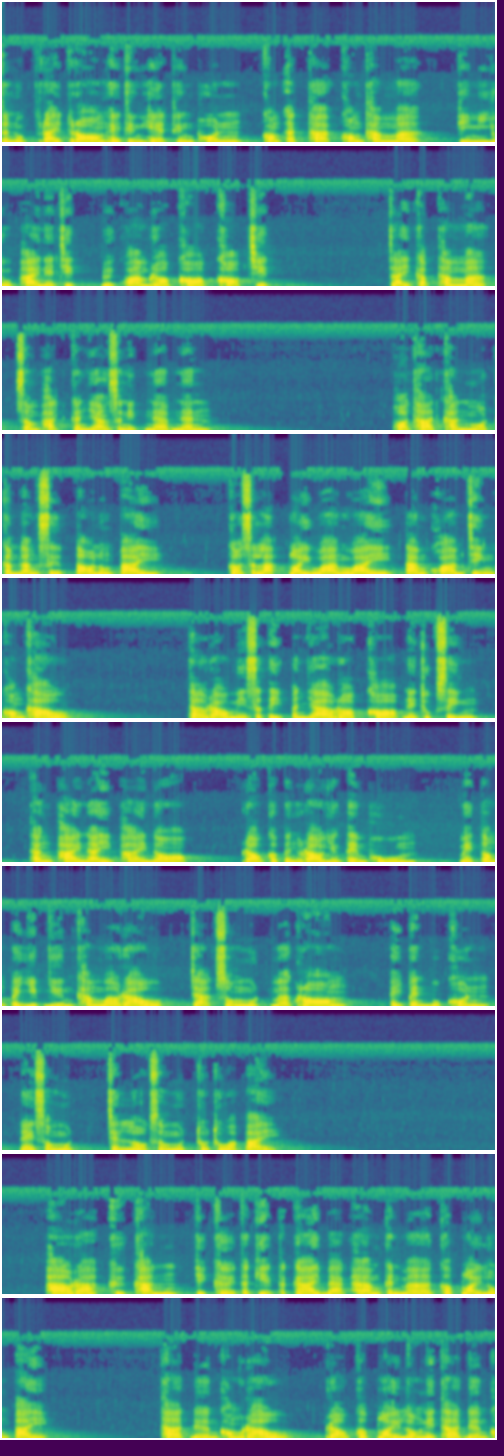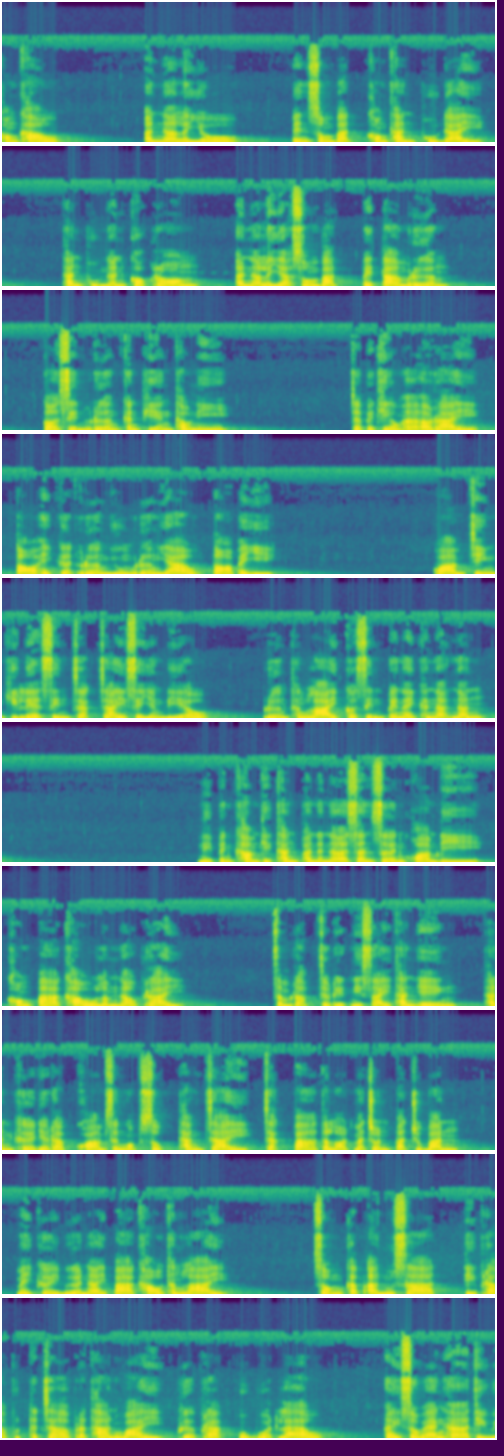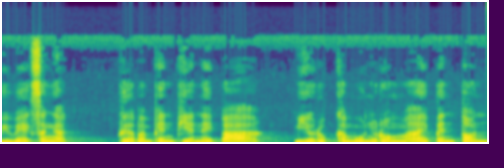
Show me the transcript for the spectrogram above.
สนุกไตรตรองให้ถึงเหตุถึงผลของอัตถะของธรรมะที่มีอยู่ภายในจิตด้วยความรอบคอบขอบจิตใจกับธรรมะ สัมผัสกันอย่างสนิทแนบแน่น พอธาตุขันหมดกำลังสืบต่อลงไป ก็สละปล่อยวางไว้ตามความจริงของเขา ถ้าเรามีสติปัญญารอบคอบในทุกสิ่ง ทั้งภายในภายนอก เราก็เป็นเราอย่างเต็มภูมิ ไม่ต้องไปหยิบยืมคำว่าเราจากสมมุติมาครอง ให้เป็นบุคคลในสมมุติ เช่นโลกสมมุติทั่ว ๆ ไป ภาระคือขันที่เคยตะเกียกตะกายแบกหามกันมาก็ปล่อยลงไป ธาตุเดิมของเรา เราก็ปล่อยลงในธาตุเดิมของเขา อนาลโย เป็นสมบัติของท่านผู้ใด ท่านผู้นั้นก็ครอง อนาลยะสมบัติไปตามเรื่อง ก็สิ้นเรื่องกันเพียงเท่านี้ จะไปเที่ยวหาอะไร ต่อให้เกิดเรื่องยุ่งเรื่องยาวต่อไปอีก ความจริงกิเลสสิ้นจากใจเสียอย่างเดียว เรื่องทั้งหลายก็สิ้นไปในขณะนั้น นี่เป็นคำที่ท่านพันนาสรรเสริญความดีของป่าเขาลำนาวไพรสำหรับจริตนิสัยท่านเอง ท่านเคยได้รับความสงบสุขทางใจจากป่าตลอดมาจนปัจจุบัน ไม่เคยเบื่อหน่ายป่าเขาทั้งหลาย สมกับอนุศาสตร์ที่พระพุทธเจ้าประทานไว้เพื่อพระผู้บวชแล้ว ให้แสวงหาที่วิเวกสงัด เพื่อบำเพ็ญเพียรในป่า มีรุกขมูลร่มไม้เป็นต้น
